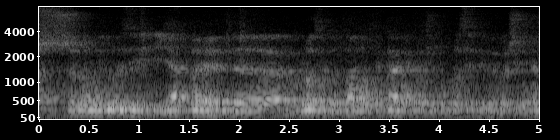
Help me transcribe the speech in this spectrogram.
Шановні друзі, я перед е, розглядом даного питання хочу попросити вибачення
